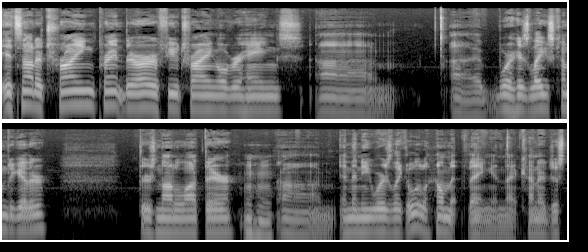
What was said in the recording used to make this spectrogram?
it's not a trying print. There are a few trying overhangs um, uh, where his legs come together. There's not a lot there. Um, and then he wears like a little helmet thing, and that kind of just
